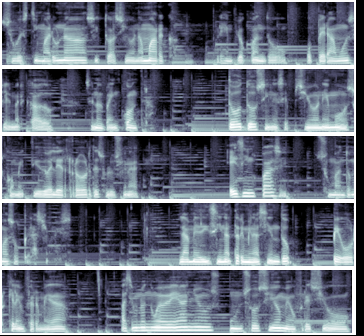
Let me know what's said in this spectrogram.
subestimar una situación amarga. Por ejemplo, cuando operamos y el mercado se nos va en contra. Todos sin excepción hemos cometido el error de solucionar ese impasse sumando más operaciones. La medicina termina siendo peor que la enfermedad. Hace unos nueve años un socio me ofreció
